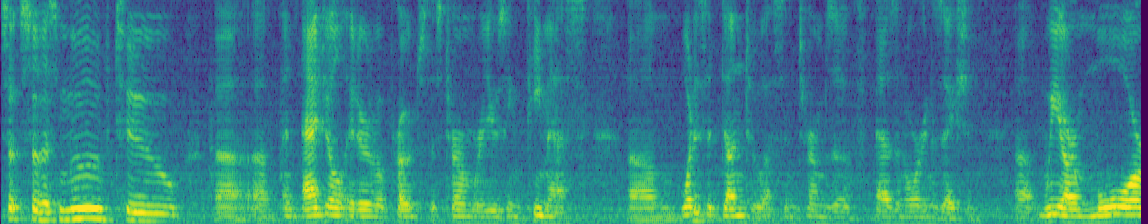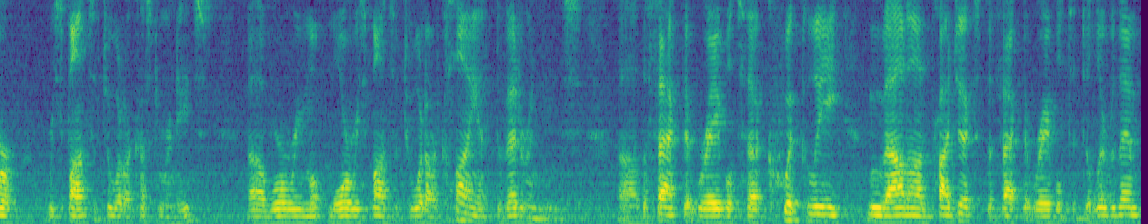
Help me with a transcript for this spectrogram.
So, so this move to uh, uh, an agile iterative approach, this term we're using, PMAS, um, what has it done to us in terms of as an organization? Uh, we are more responsive to what our customer needs. Uh, we're more responsive to what our client, the veteran, needs. Uh, the fact that we're able to quickly move out on projects, the fact that we're able to deliver them,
